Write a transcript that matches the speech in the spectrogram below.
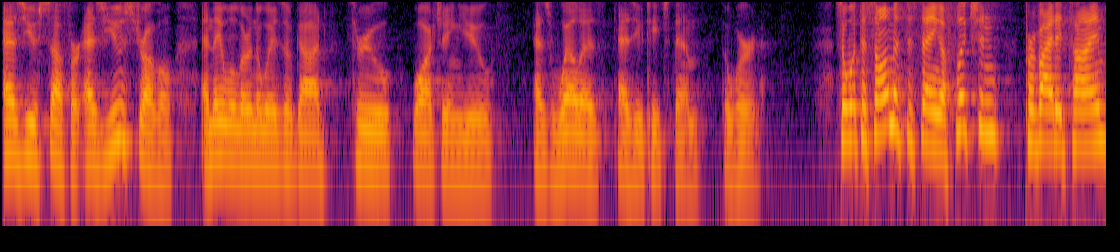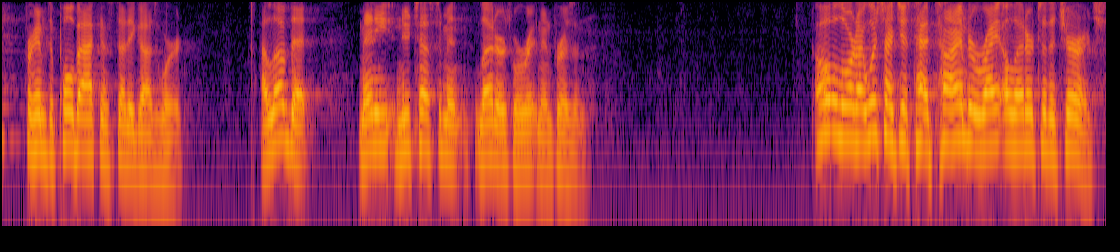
as you suffer, as you struggle, and they will learn the ways of God through watching you as well as as you teach them the word. So what the psalmist is saying, affliction provided time for him to pull back and study God's word. I love that many New Testament letters were written in prison. Oh Lord, I wish I just had time to write a letter to the church.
